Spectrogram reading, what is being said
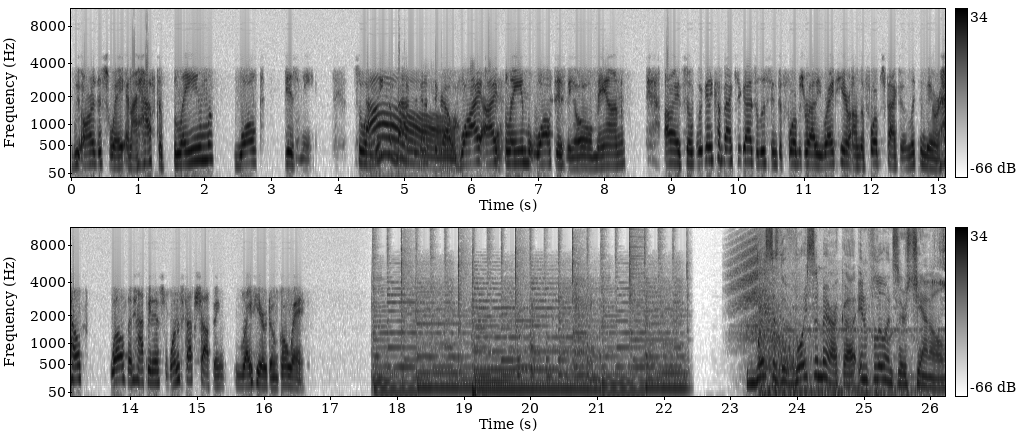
we are this way, and I have to blame Walt Disney. So when oh. we come back, we're going to figure out oh. why I blame Walt Disney. Oh, man. All right, so we're going to come back. You guys are listening to Forbes Riley right here on the Forbes Factor, looking at your health, wealth, and happiness, one-stop shopping right here. Don't go away. This is the Voice America Influencers Channel.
